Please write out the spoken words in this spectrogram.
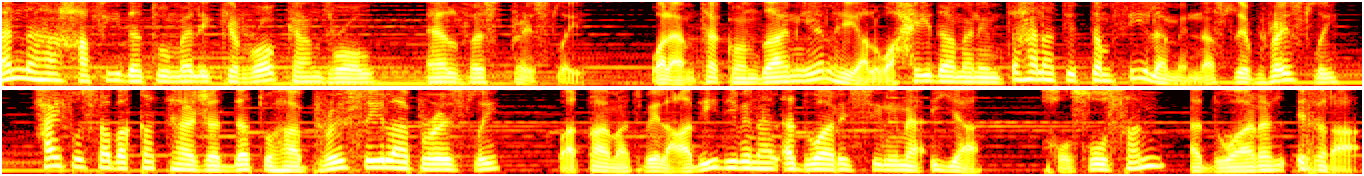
أنها حفيدة ملك الروك أند رول إلفيس بريسلي. ولم تكن دانيال هي الوحيدة من امتهنت التمثيل من نسل بريسلي. حيث سبقتها جدتها بريسيلا بريسلي وقامت بالعديد من الأدوار السينمائية خصوصا أدوار الإغراء.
